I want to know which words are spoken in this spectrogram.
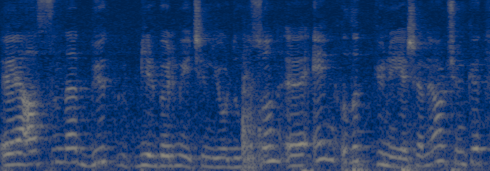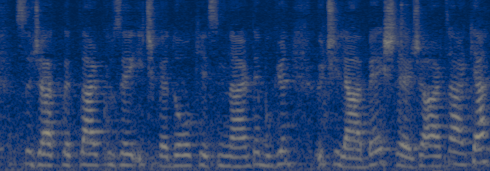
e, aslında büyük bir bölümü için yurdumuzun e, en ılık günü yaşanıyor. Çünkü sıcaklıklar kuzey, iç ve doğu kesimlerde bugün 3 ila 5 derece artarken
